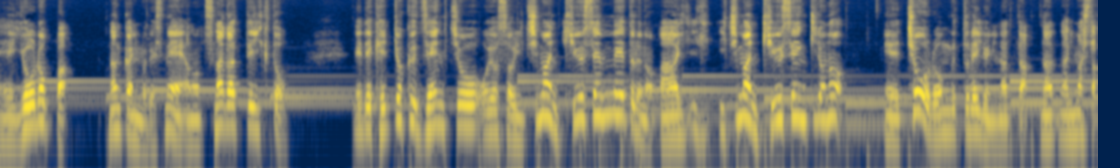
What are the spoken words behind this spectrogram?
えヨーロッパなんかにもですね、つながっていくとで結局、全長およそ1万9000メートルの、あ1万9000キロのえー、超ロングトレイルになったななりました。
